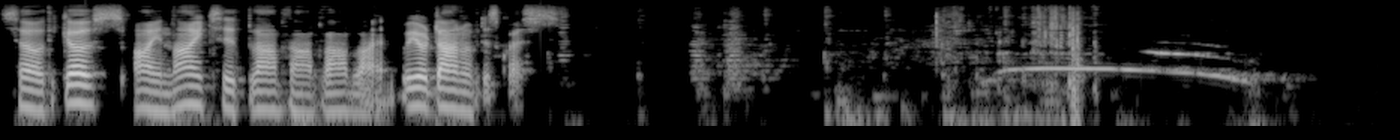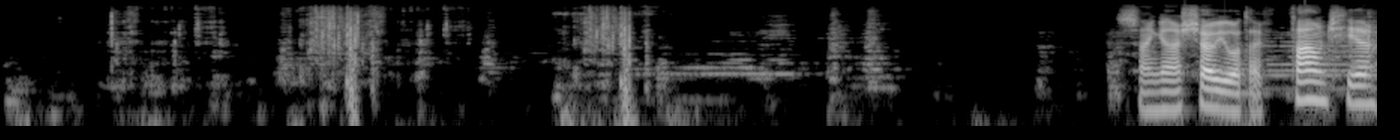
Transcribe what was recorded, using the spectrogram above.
So the ghosts are united, blah blah blah blah, and we are done with this quest. So I'm gonna show you what I've found here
